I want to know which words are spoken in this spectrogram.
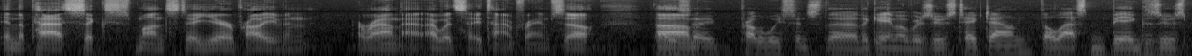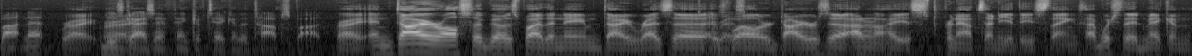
in the past six months to a year, probably even around that, I would say, time frame. So, I um, would say probably since the, the Game Over Zeus takedown, the last big Zeus botnet. Right, These right. guys, I think, have taken the top spot. right, and Dyre also goes by the name Dyreza as well, or Dyrza. I don't know how you pronounce any of these things. I wish they'd make them.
